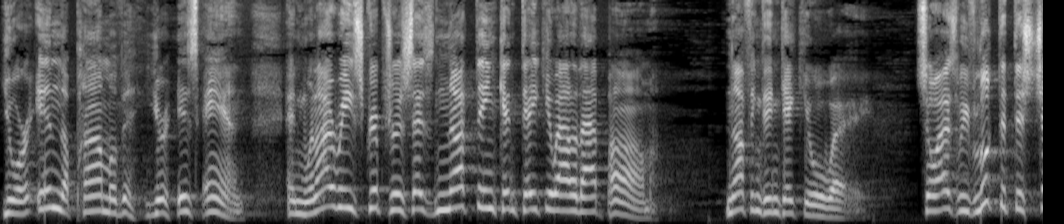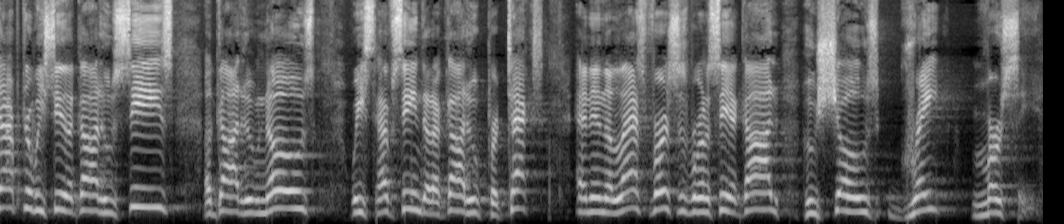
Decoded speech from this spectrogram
You are in the palm of his hand. And when I read scripture, it says nothing can take you out of that palm. Nothing can take you away. So as we've looked at this chapter, we see a God who sees, a God who knows. We have seen that a God who protects. And in the last verses, we're going to see a God who shows great mercy.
